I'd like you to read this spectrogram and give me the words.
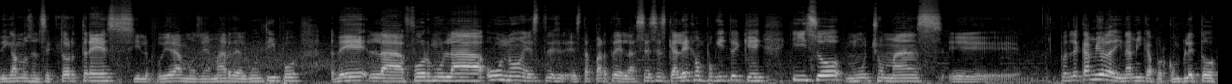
digamos, el sector 3, si le pudiéramos llamar de algún tipo, de la Fórmula 1, este, esta parte de las S que aleja un poquito y que hizo mucho más... Eh, pues le cambió la dinámica por completo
